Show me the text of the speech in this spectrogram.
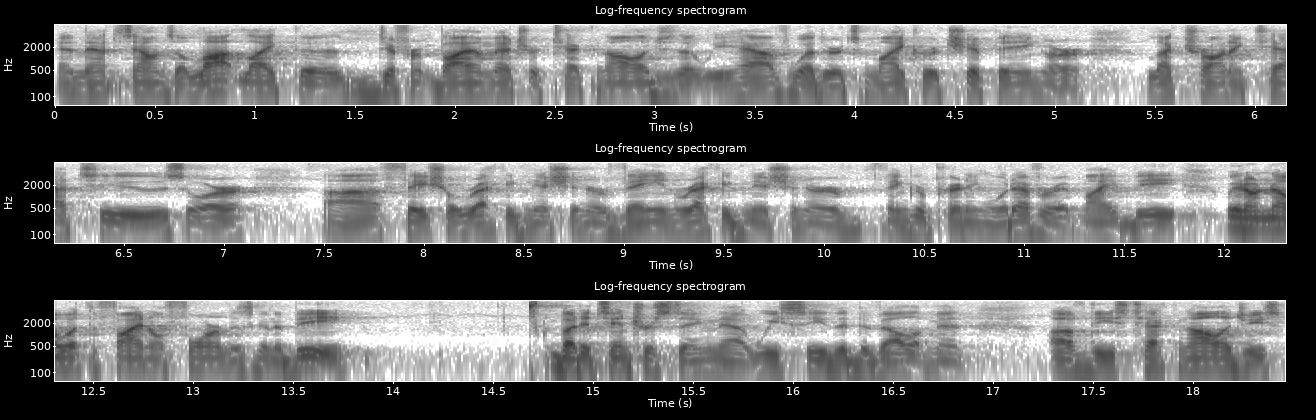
And that sounds a lot like the different biometric technologies that we have, whether it's microchipping or electronic tattoos or uh, facial recognition or vein recognition or fingerprinting, whatever it might be. We don't know what the final form is going to be, but it's interesting that we see the development of these technologies.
